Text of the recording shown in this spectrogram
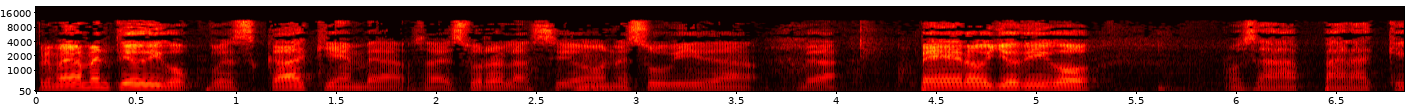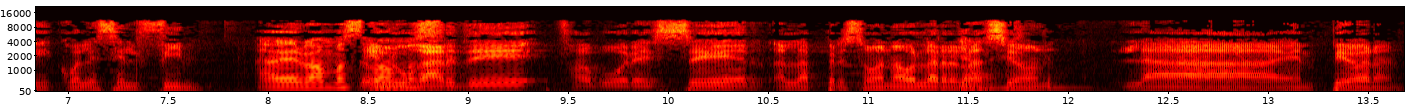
primeramente yo digo, pues cada quien, ¿verdad? O sea, es su relación, es su vida, ¿verdad? Pero yo digo, o sea, ¿para qué? ¿Cuál es el fin? A ver, vamos... En vamos lugar de favorecer a la persona o la relación, la empeoran.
